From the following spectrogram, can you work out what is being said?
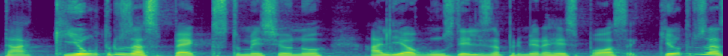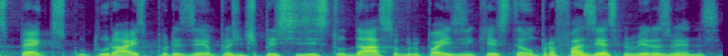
tá? Que outros aspectos tu mencionou ali alguns deles na primeira resposta? Que outros aspectos culturais, por exemplo, a gente precisa estudar sobre o país em questão para fazer as primeiras vendas?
